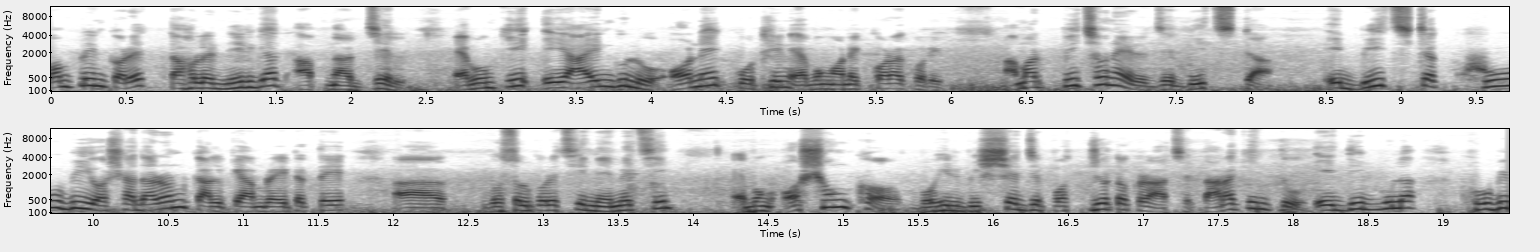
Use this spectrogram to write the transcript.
কমপ্লেন করে, তাহলে নির্ঘাত আপনার জেল। এবং কি এই আইনগুলো অনেক কঠিন এবং অনেক কড়াকড়ি। আমার পিছনের যে বীজটা, এই বীজটা খুবই অসাধারণ। কালকে আমরা এটাতে গোসল করেছি, নেমেছি। এবং অসংখ্য বহির্বিশ্বের যে পর্যটকরা আছে, তারা কিন্তু এই দ্বীপগুলো খুবই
